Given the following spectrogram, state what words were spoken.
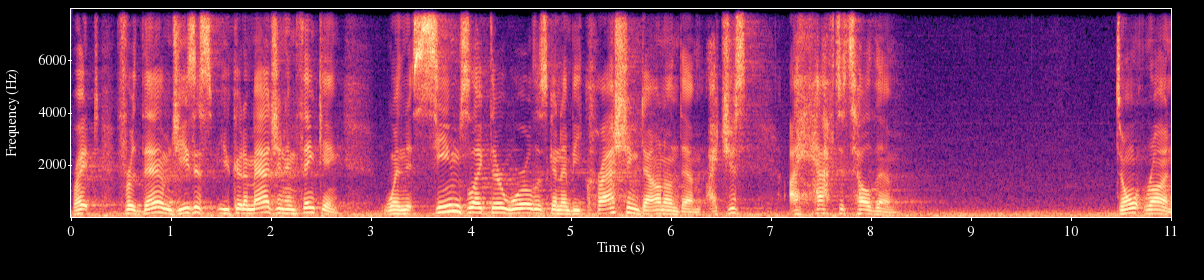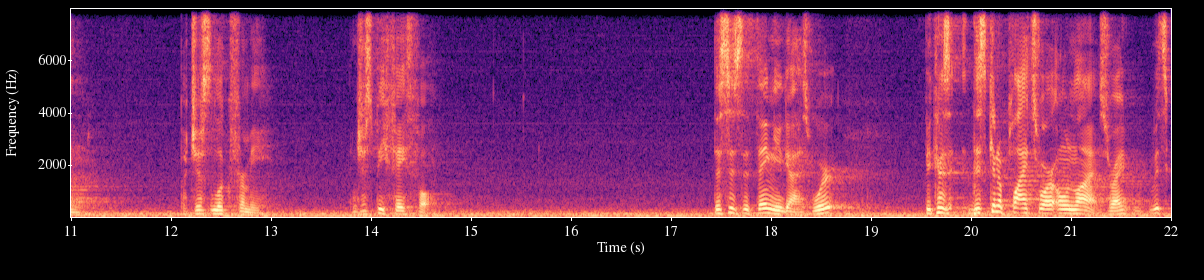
Right? For them, Jesus, you could imagine him thinking, when it seems like their world is going to be crashing down on them, I just, I have to tell them, don't run, but just look for me and just be faithful. This is the thing, you guys. We're, because this can apply to our own lives, right? This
